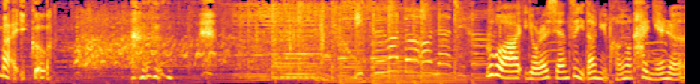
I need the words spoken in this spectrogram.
买一个了。”如果有人嫌自己的女朋友太粘人，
